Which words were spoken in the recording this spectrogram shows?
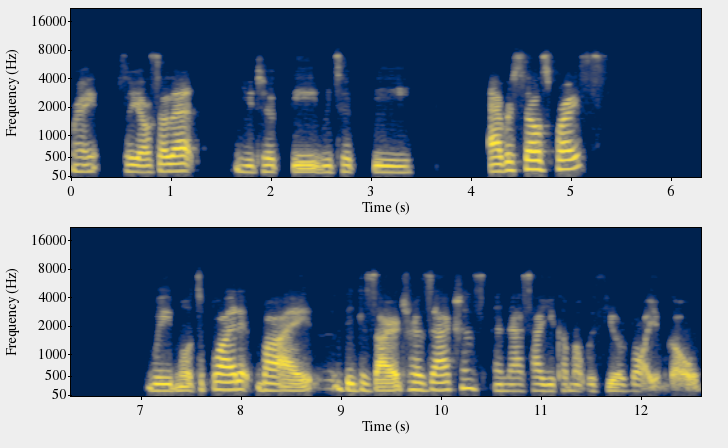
Right, so y'all saw that? You took the, we took the average sales price, we multiplied it by the desired transactions, and that's how you come up with your volume goal.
